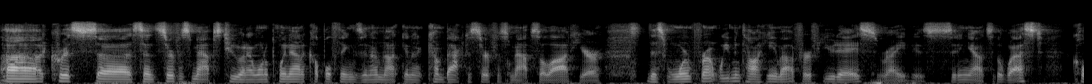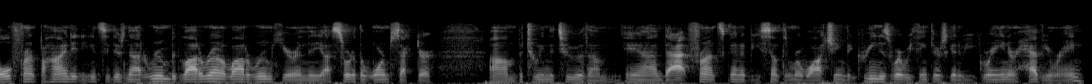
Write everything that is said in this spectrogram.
Uh, Chris uh, sent surface maps too, and I want to point out a couple things, and I'm not going to come back to surface maps a lot here. This warm front we've been talking about for a few days, right, is sitting out to the west. cold front behind it. You can see there's not a room, a lot of room, a lot of room here in the uh, sort of the warm sector um, between the two of them. And that front's going to be something we're watching. The green is where we think there's going to be rain or heavy rain.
